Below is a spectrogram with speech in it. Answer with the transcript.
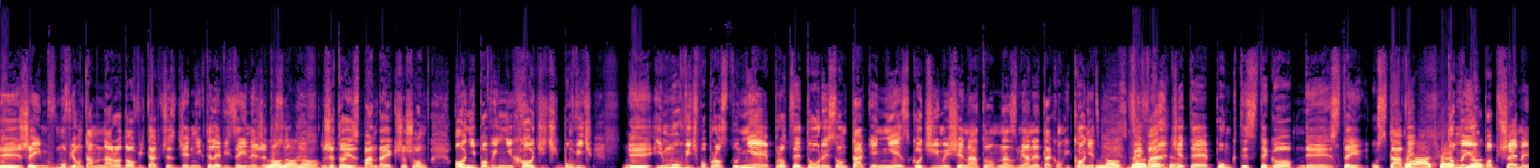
y, że im wmówią tam narodowi, tak, przez dziennik telewizyjny, że to, No, są, no, no. że to jest banda jak sioszłomów. Oni powinni chodzić i mówić, y, i mówić po prostu, nie, procedury są takie, nie zgodzimy się na to, na zmianę taką i koniec. No, Wywalcie się. te punkty z tego, y, z tej ustawy, Tak, tak, to my ją no. poprzemy.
